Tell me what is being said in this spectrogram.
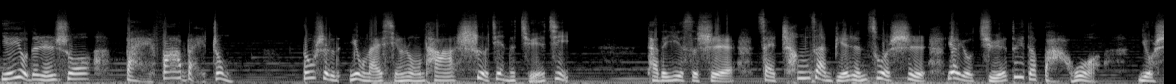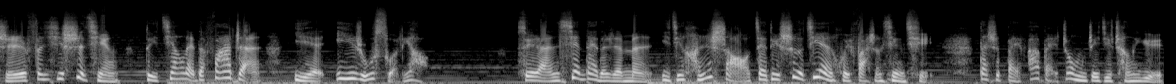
也有的人说“百发百中”，都是用来形容他射箭的绝技。他的意思是在称赞别人做事要有绝对的把握，有时分析事情对将来的发展也一如所料。虽然现代的人们已经很少再对射箭会发生兴趣，但是“百发百中”这句成语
